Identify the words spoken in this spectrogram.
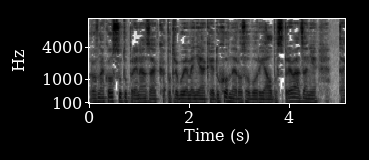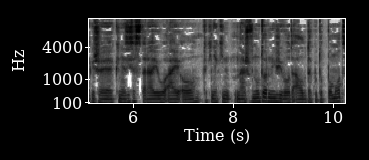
Rovnako sú tu pre nás, ak potrebujeme nejaké duchovné rozhovory alebo sprevádzanie, takže kňazi sa starajú aj o taký nejaký náš vnútorný život alebo takúto pomoc.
